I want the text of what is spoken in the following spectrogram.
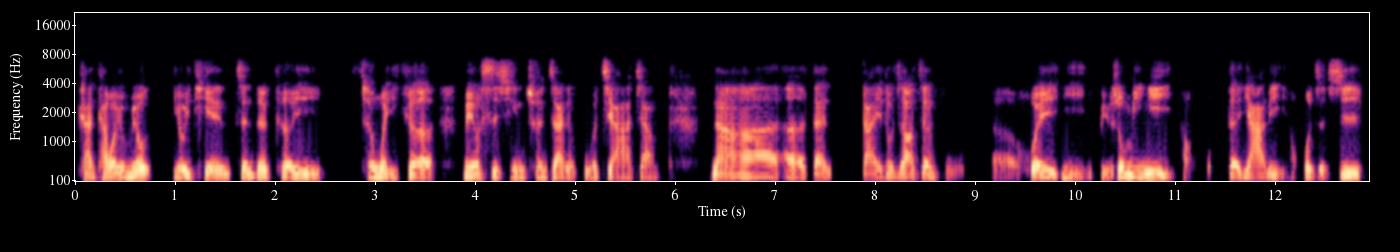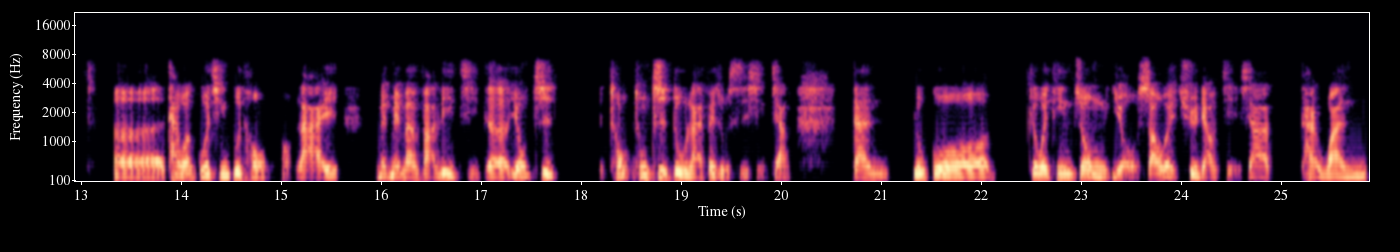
看台湾有没有有一天真的可以成为一个没有死刑存在的国家这样。那呃，但大家也都知道，政府呃会以比如说民意的压力，或者是呃台湾国情不同来没没办法立即的用制从从制度来废除死刑这样。但如果各位听众有稍微去了解一下台湾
